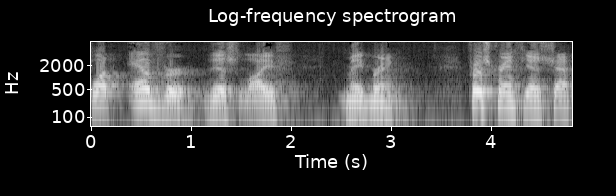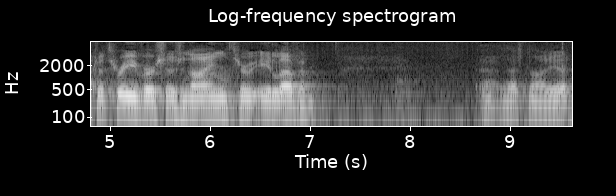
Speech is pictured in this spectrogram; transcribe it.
whatever this life may bring. 1 Corinthians chapter 3 verses 9 through 11. Uh, that's not it.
